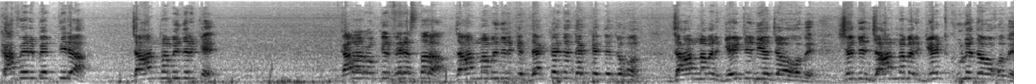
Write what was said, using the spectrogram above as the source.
কাফের ব্যক্তিরা জাহান্নামীদেরকে কারারক্ষের ফেরেস্তারা জাহান্নামীদেরকে দেখাইতে দেখাইতে যখন জাহান্নামের গেটে নিয়ে যাওয়া হবে সেদিন জাহান্নামের গেট খুলে দেওয়া হবে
